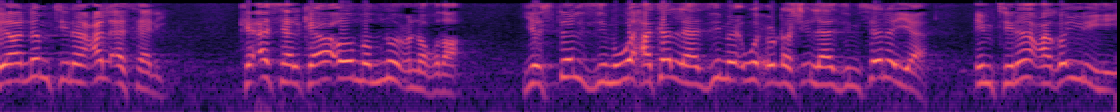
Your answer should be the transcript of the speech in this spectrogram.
Lianna imtinaaca ka ashalka ah oo mamnuuc noqda yastalzimu waxa ka laazima wuxuu dhash laasimsanayaa imtinaaca gayrihi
